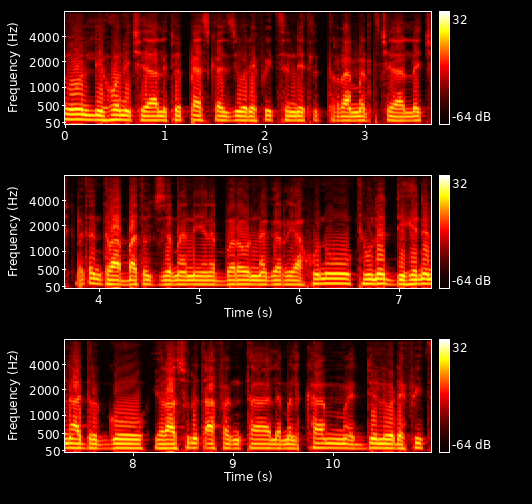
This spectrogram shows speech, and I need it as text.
እውን ሊሆን ይችላል? ኢትዮጵያ እስከዚህ ወደፊት እንዴት ልትራመድ ትችላለች? በጥንት በአባቶች ዘመን የነበረውን ነገር ያሁኑ ትውልድ ይሄንን አድርጎ የራሱን እጣ ፈንታ ለመልካም እድል ወደፊት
